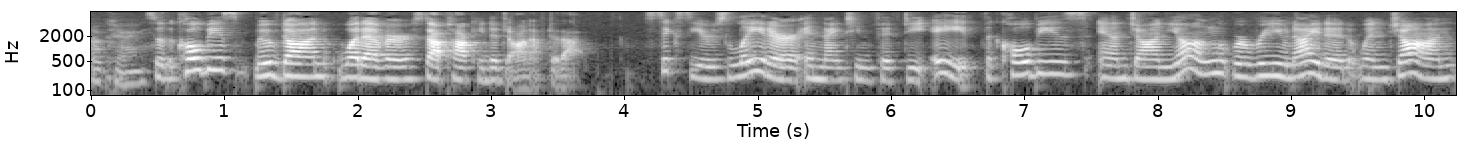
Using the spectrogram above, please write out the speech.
Okay. So the Colbys moved on, whatever, stopped talking to John after that. Six years later, in 1958, the Colbys and John Young were reunited when John,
